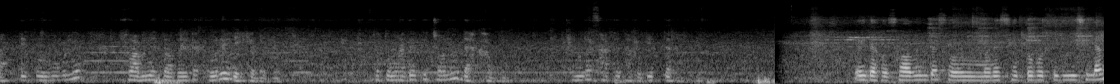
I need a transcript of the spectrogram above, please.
রাত্রে করব বলে সোয়াবিনের তরকারিটা করে রেখে দেবো। তো তোমাদেরকে চলো দেখাবো, তোমরা সাথে থাকো, দেখতে থাকো। এই দেখো সয়াবিনটা মানে সেদ্ধ করতে দিয়েছিলাম।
